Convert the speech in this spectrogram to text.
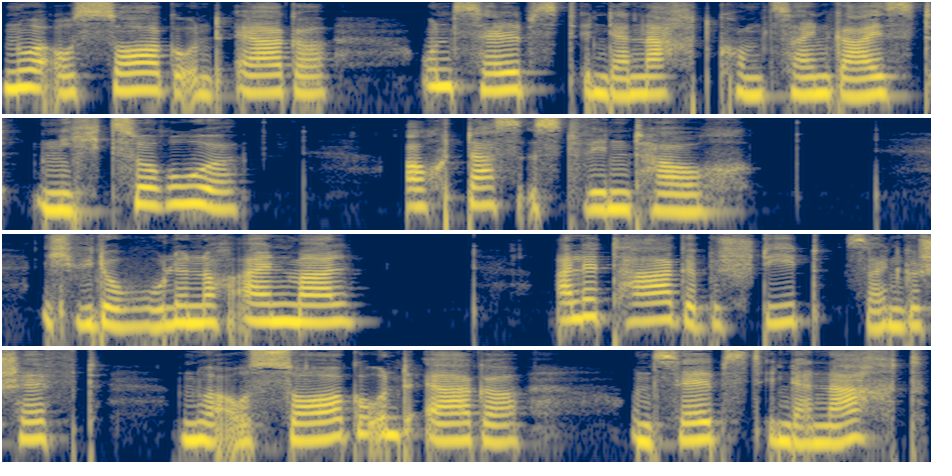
nur aus Sorge und Ärger, und selbst in der Nacht kommt sein Geist nicht zur Ruhe. Auch das ist Windhauch. Ich wiederhole noch einmal, alle Tage besteht sein Geschäft nur aus Sorge und Ärger, und selbst in der Nacht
